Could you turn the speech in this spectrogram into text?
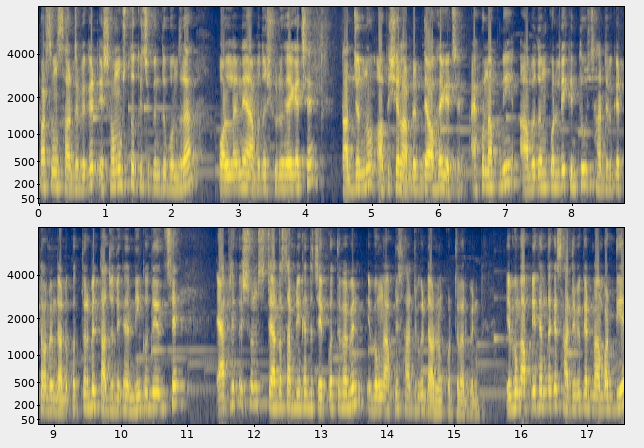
পার্সন সার্টিফিকেট এই সমস্ত কিছু কিন্তু বন্ধুরা অনলাইনে আবেদন শুরু হয়ে গেছে। তার জন্য অফিসিয়াল আপডেট দেওয়া হয়ে গেছে। এখন আপনি আবেদন করলে কিন্তু সার্টিফিকেটটা অনলাইন ডাউনলোড করতে পারবেন। তার জন্য এখানে লিঙ্কও দিয়ে দিচ্ছে। অ্যাপ্লিকেশন স্ট্যাটাস আপনি এখান থেকে চেক করতে পারবেন এবং আপনি সার্টিফিকেট ডাউনলোড করতে পারবেন। এবং আপনি এখান থেকে সার্টিফিকেট নাম্বার দিয়ে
